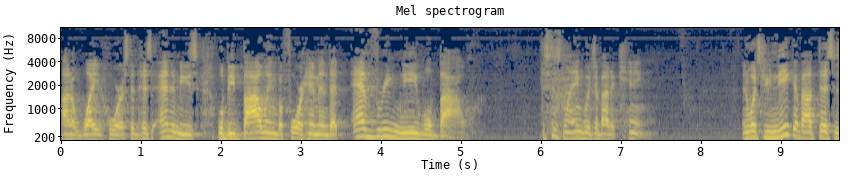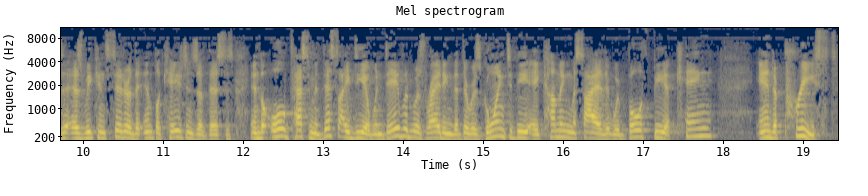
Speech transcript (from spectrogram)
on a white horse, that his enemies will be bowing before him, and that every knee will bow. This is language about a king. And what's unique about this is as we consider the implications of this is in the Old Testament, this idea, when David was writing that there was going to be a coming Messiah that would both be a king and a priest,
